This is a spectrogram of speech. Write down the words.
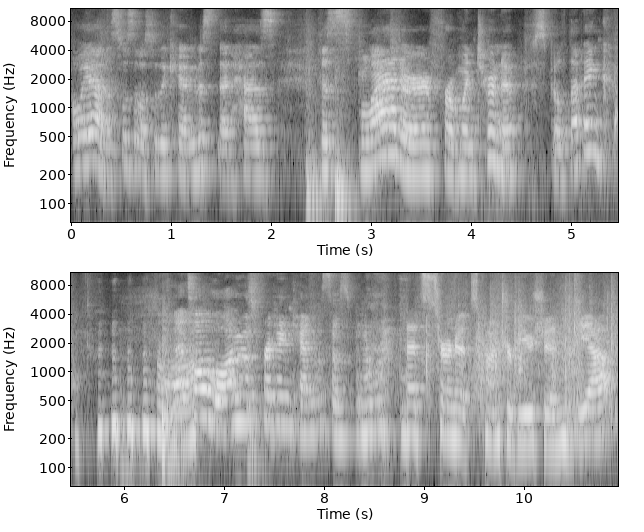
Oh yeah, this was also the canvas that has the splatter from when Turnip spilled that ink. That's how long this freaking canvas has been around. That's Turnip's contribution. Yeah. This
